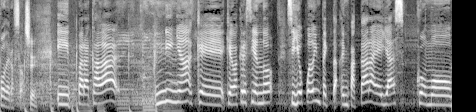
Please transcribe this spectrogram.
poderoso. Sí. Y para cada niña que, que va creciendo, si yo puedo impacta- impactar a ellas como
